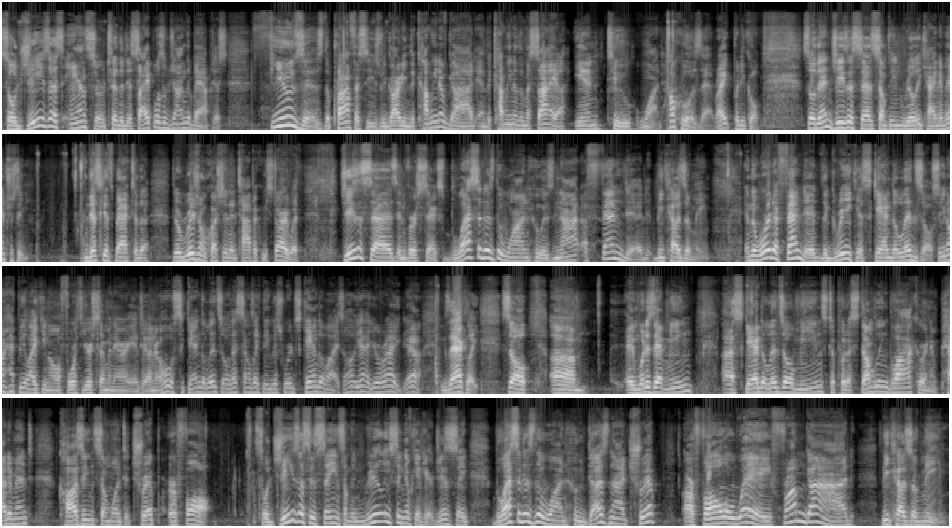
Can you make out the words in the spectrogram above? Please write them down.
So Jesus' answer to the disciples of John the Baptist fuses the prophecies regarding the coming of God and the coming of the Messiah into one. How cool is that, right? Pretty cool. So then Jesus says something really kind of interesting. This gets back to the, the original question and topic we started with. Jesus says in verse 6, Blessed is the one who is not offended because of me. And the word offended, the Greek is scandalizo. So you don't have to be like, you know, a fourth year seminarian to under, oh, scandalizo, that sounds like the English word scandalize. Oh, yeah, you're right. Yeah, exactly. So, um, and what does that mean? Uh, scandalizo means to put a stumbling block or an impediment, causing someone to trip or fall. So Jesus is saying something really significant here. Jesus is saying, Blessed is the one who does not trip or fall away from God because of me.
